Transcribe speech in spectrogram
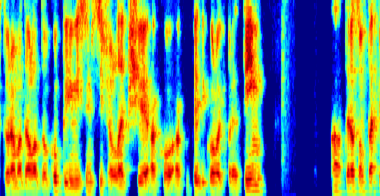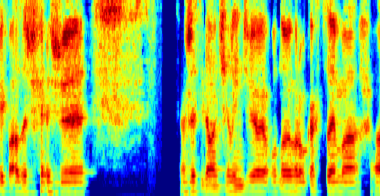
ktorá ma dala dokopy, myslím si, že lepšie ako, ako kedykoľvek predtým. A teraz som v takej fáze, že, že, že si dávam challenge, že od nového roka chcem, a, a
